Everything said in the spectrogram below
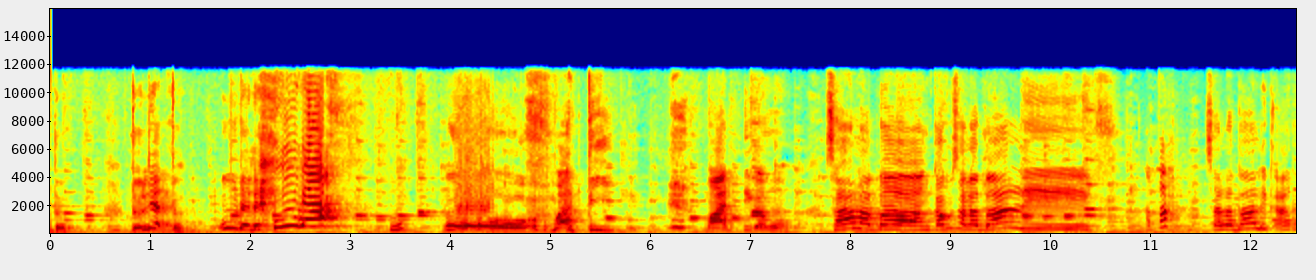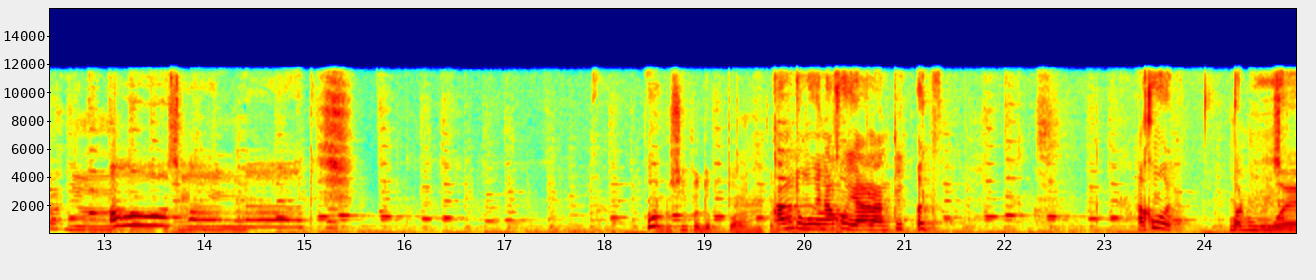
Tuh. Tuh, lihat tuh. Udah deh. Udah. Wow, mati. Mati kamu. Salah, Bang. Kamu salah balik. Apa? Salah balik arahnya. Tuh, ke sini. Harusnya ke depan, bukan Kamu tungguin aku ya nanti. Aku baru gue.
